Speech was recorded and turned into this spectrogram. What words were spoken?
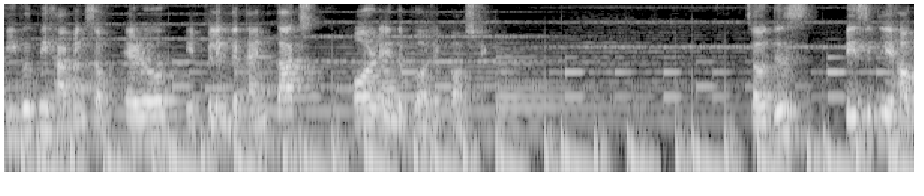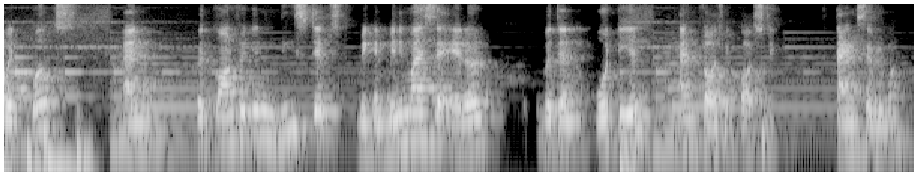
we will be having some error in filling the time cards or in the project costing. So this is basically how it works. And with configuring these steps, we can minimize the error with an OTL and project costing. Thanks everyone.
